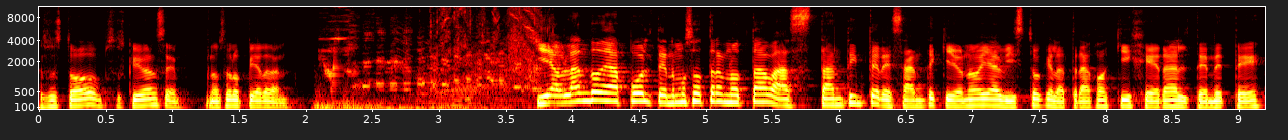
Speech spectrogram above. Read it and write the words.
eso es todo. Suscríbanse, no se lo pierdan. Y hablando de Apple, tenemos otra nota bastante interesante que yo no había visto que la trajo aquí Gera, el TNT.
